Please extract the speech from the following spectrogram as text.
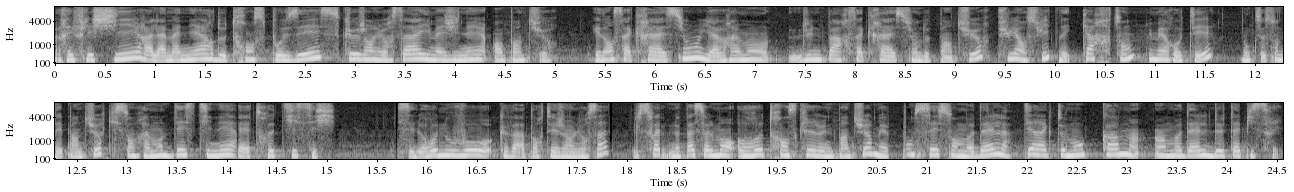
réfléchir à la manière de transposer ce que Jean Lursa a imaginé en peinture. Et dans sa création, il y a vraiment d'une part sa création de peinture, puis ensuite des cartons numérotés. Donc ce sont des peintures qui sont vraiment destinées à être tissées. C'est le renouveau que va apporter Jean Lursa. Il souhaite ne pas seulement retranscrire une peinture, mais penser son modèle directement comme un modèle de tapisserie.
